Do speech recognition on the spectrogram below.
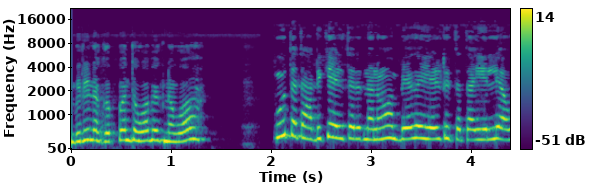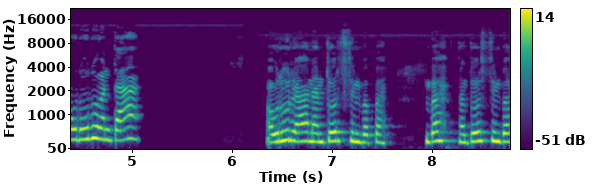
ಬಿರಿನ ಗಪ್ಪ ಅಂತ ಹೋಗ್ಬೇಕು ನಾವು. ಹ್ಞೂ ತಾತ ಅದಕ್ಕೆ ಹೇಳ್ತಾ ಇರೋದು ನಾನು. ಬೇಗ ಹೇಳ್ರಿ ತಾತ ಎಲ್ಲಿ ಅವ್ರ ಊರು ಅಂತ? ಅವ್ರೂರ ನಾನು ತೋರಿಸ್ತೀನಿ ಬಪ್ಪ ಬಾ ನಾನು ತೋರಿಸ್ತೀನಿ ಬಾ.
